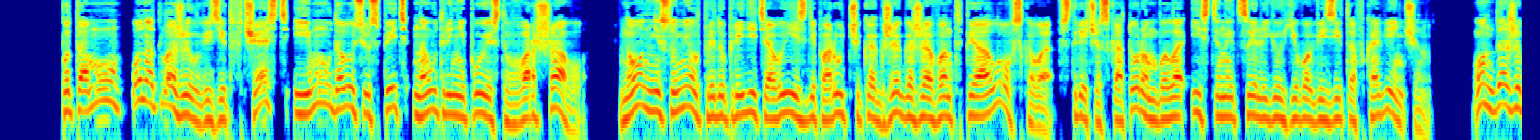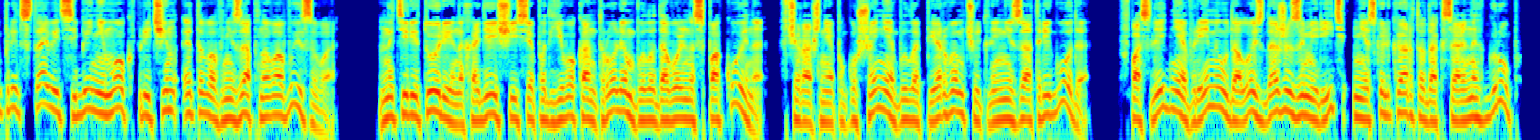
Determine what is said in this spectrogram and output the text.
Потому он отложил визит в часть, и ему удалось успеть на утренний поезд в Варшаву. Но он не сумел предупредить о выезде поручика Гжегожа Вантпиаловского, встреча с которым была истинной целью его визита в Ковенчин. Он даже представить себе не мог причин этого внезапного вызова. На территории, находящейся под его контролем, было довольно спокойно. Вчерашнее покушение было первым чуть ли не за три года. В последнее время удалось даже замерить несколько ортодоксальных групп.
